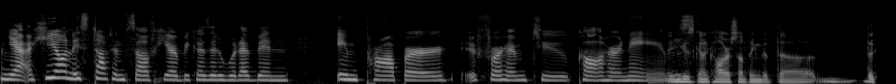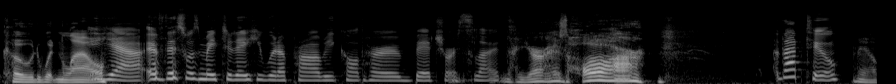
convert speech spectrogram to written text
Yeah, he only stopped himself here because it would have been improper for him to call her names. He was gonna call her something that the the code wouldn't allow. Yeah, if this was made today, he would have probably called her bitch or slut. You're his whore. That too. Yeah.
